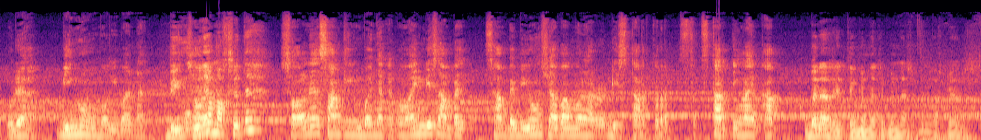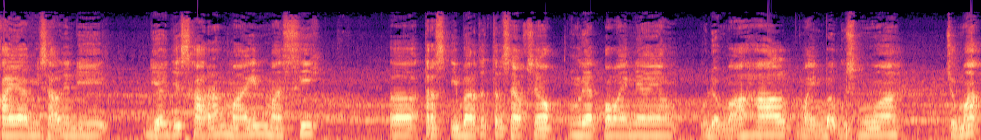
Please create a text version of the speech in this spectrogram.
udah bingung mau gimana. Bingungnya Soalnya- maksudnya? soalnya saking banyaknya pemain dia sampai sampai bingung siapa menaruh di starter starting line up. Bener itu bener bener bener bener. kayak misalnya di dia aja sekarang main masih eh, terus ibaratnya terseok-seok ngelihat pemainnya yang udah mahal pemain bagus semua cuma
